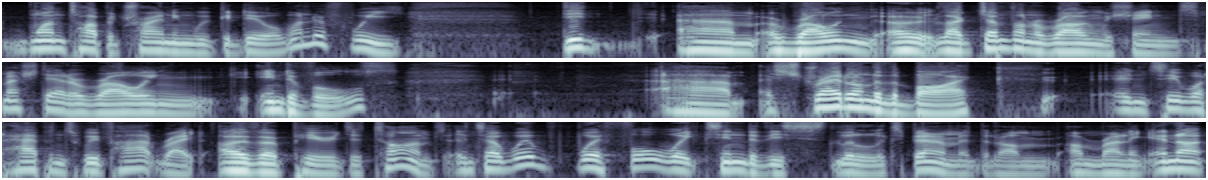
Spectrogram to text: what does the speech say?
one type of training we could do. I wonder if we did um, a rowing, uh, like jumped on a rowing machine, smashed out a rowing intervals, um, straight onto the bike, and see what happens with heart rate over periods of times. And so we're we're four weeks into this little experiment that I'm I'm running, and I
